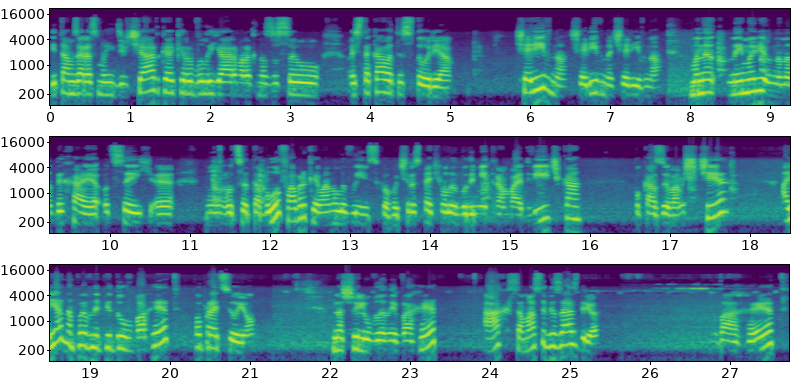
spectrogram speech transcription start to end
і там зараз мої дівчатка, які робили ярмарок на ЗСУ. Ось така от історія. Чарівно, чарівно, чарівно. Мене неймовірно надихає оцей, е, оце табло фабрики Івана Левинського. Через 5 хвилин буде мій трамвай двічка. Показую вам ще. А я, напевне, піду в багет, попрацюю. Наш улюблений багет. Ах, сама собі заздрю. Багет,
